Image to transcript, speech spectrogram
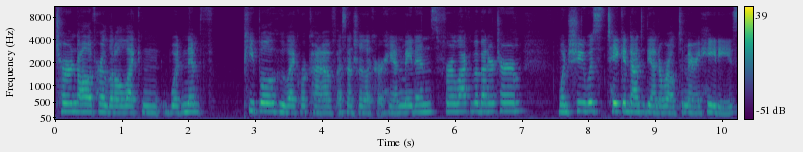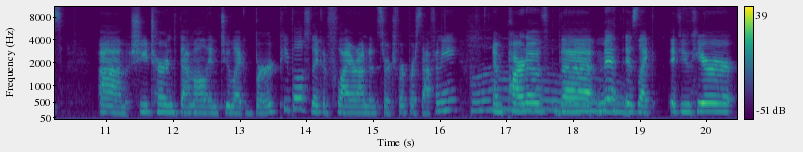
turned all of her little like n- wood nymph people who like were kind of essentially like her handmaidens for lack of a better term when she was taken down to the underworld to marry Hades, um, she turned them all into like bird people so they could fly around and search for Persephone. And part of the myth is like if you hear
